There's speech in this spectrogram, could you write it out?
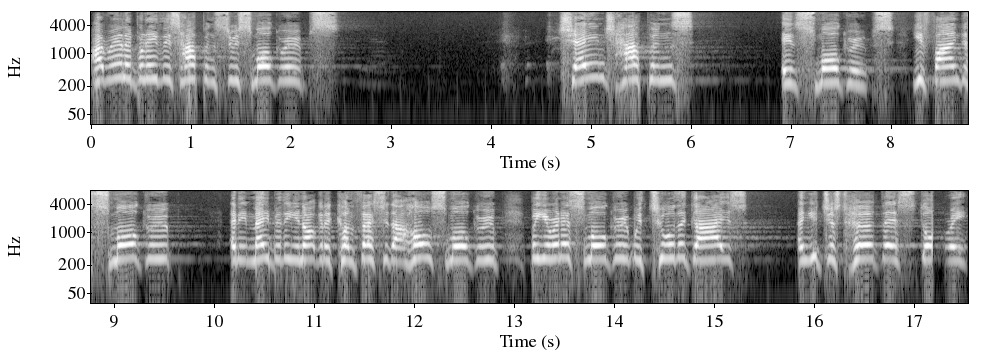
I really believe this happens through small groups. Change happens in small groups. You find a small group, and it may be that you're not going to confess to that whole small group, but you're in a small group with two other guys, and you just heard their story,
